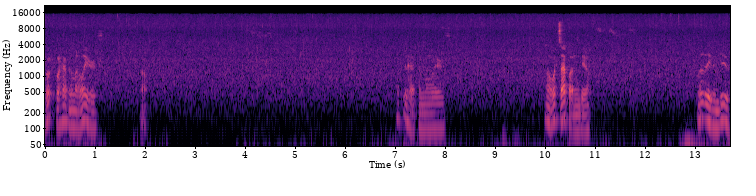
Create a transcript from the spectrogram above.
What, what happened to my layers? What did happen to layers? Oh, what's that button do? What does it even do?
